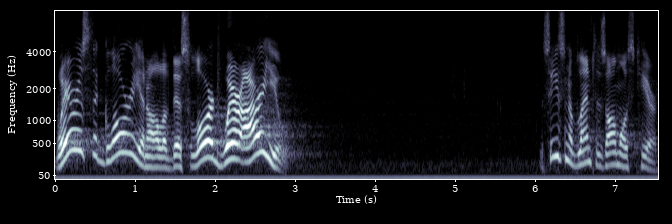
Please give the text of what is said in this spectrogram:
where is the glory in all of this? Lord, where are you? The season of Lent is almost here.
